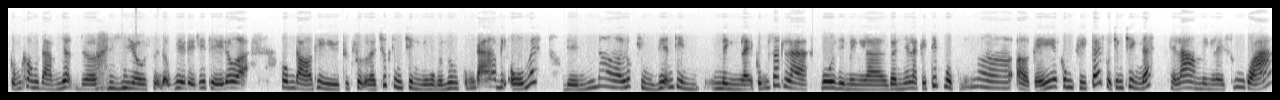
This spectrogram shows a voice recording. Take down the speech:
Cũng không dám nhận nhiều sự động viên để như thế đâu ạ hôm đó thì thực sự là trước chương trình thì Hồ Quỳnh Hương cũng đã bị ốm ấy. Đến uh, lúc trình diễn thì mình lại cũng rất là vui vì mình là gần như là cái tiết mục cũng uh, ở cái không khí Tết của chương trình đấy. Thế là mình lại sung quá.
